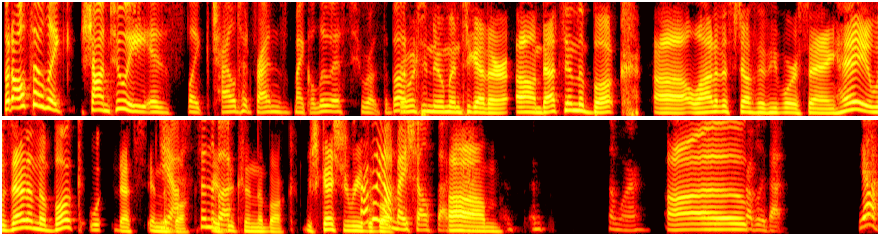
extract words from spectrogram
But also, like Sean Tuohy is like childhood friends with Michael Lewis, who wrote the book. They went to Newman together. Um, that's in the book. Uh, a lot of the stuff that people were saying, "Hey, was that in the book?" That's in the Yeah, book. it's in the book. It's in the book. You guys should It's read the probably book. on my shelf back Um, there. somewhere. uh, probably that. Yeah,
